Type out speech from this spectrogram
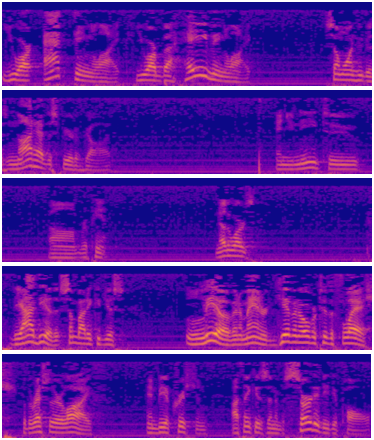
You are acting like, you are behaving like someone who does not have the Spirit of God. And you need to um, repent. In other words, the idea that somebody could just live in a manner given over to the flesh for the rest of their life and be a Christian, I think is an absurdity to Paul.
